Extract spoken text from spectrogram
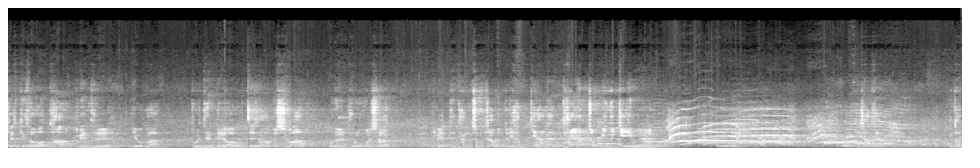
계속해서 다음 이벤트를 이어가 볼 텐데요. 네. 차은우 씨와 오늘 프로모션 이벤트 당첨자분들이 함께하는 다양한 좀 미니 게임을 괜찮으세요? 괜찮?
